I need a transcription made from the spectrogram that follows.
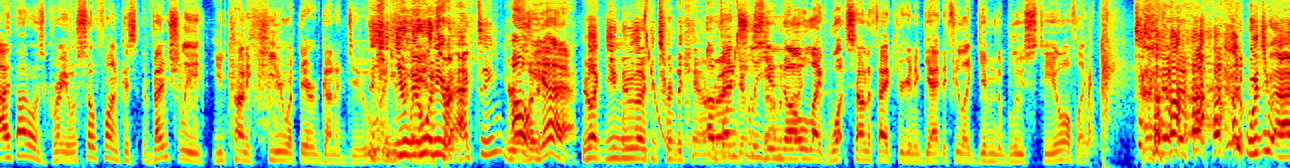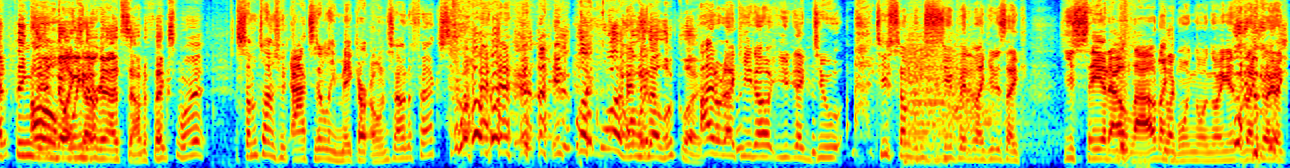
I thought it was great. It was so fun because eventually you'd kind of hear what they were gonna do. You, play knew when you were acting. You're Oh, like, yeah. You're like you knew that if you turned the camera. Eventually, you know effect. like what sound effect you're gonna get if you like give them the blue steel of like. Would you add things Oh, in knowing they were God. gonna add sound effects for it? Sometimes we'd accidentally make our own sound effects. like, Like what? What would then- that look like? I don't know. Like, you know, you like do do something stupid and like you just like you say it out loud like, Like- boing boing boing. And, like, like, like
